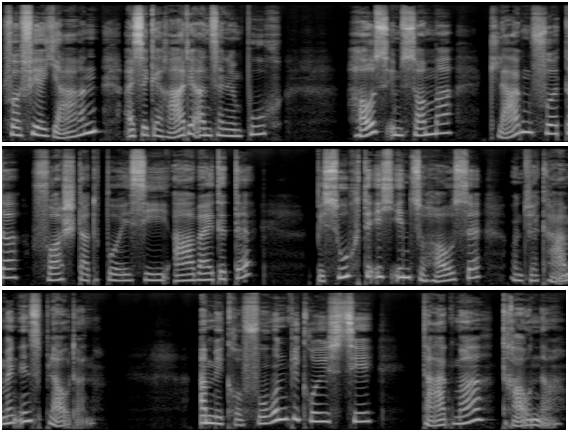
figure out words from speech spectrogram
Vor vier Jahren, als er gerade an seinem Buch Haus im Sommer Klagenfurter Vorstadtpoesie arbeitete, besuchte ich ihn zu Hause und wir kamen ins Plaudern. Am Mikrofon begrüßt sie Dagmar Trauner.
